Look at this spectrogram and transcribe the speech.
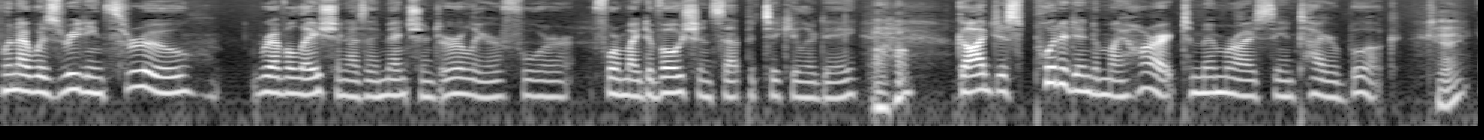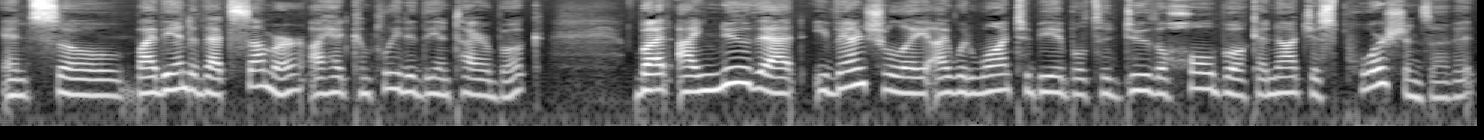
When I was reading through Revelation, as I mentioned earlier, for, for my devotions that particular day, Uh-huh. God just put it into my heart to memorize the entire book. Okay. And so by the end of that summer, I had completed the entire book. But I knew that eventually I would want to be able to do the whole book and not just portions of it.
